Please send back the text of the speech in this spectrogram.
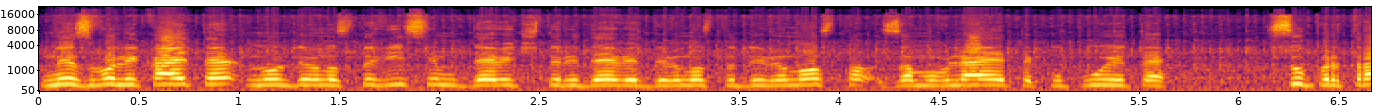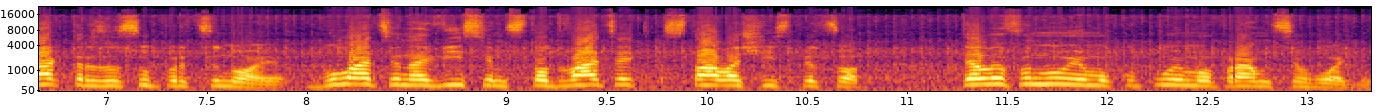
Не зволікайте 098 949 9090, замовляєте, купуєте супертрактор за супер ціною. Була ціна 8 120, стала 6500. Телефонуємо, купуємо прямо сьогодні.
